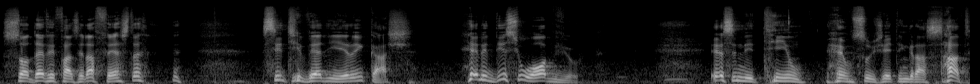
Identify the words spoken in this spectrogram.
só deve fazer a festa se tiver dinheiro em caixa. Ele disse o óbvio. Esse Nitinho é um sujeito engraçado,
